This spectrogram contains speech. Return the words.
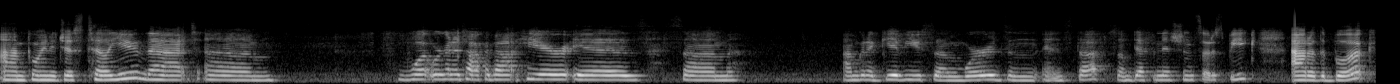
I'm going to just tell you that um, what we're going to talk about here is some, I'm going to give you some words and, and stuff, some definitions, so to speak, out of the book.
